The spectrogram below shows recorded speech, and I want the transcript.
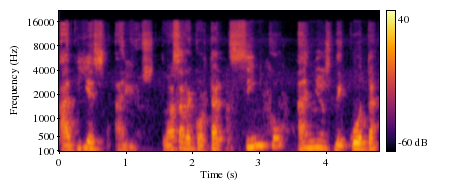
a 10 años. Te vas a recortar 5 años de cuota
